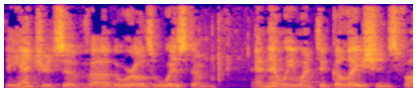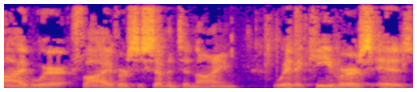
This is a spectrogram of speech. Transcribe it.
the entrance of uh, the world's wisdom, and then we went to Galatians 5, where 5 verses 7 to 9, where the key verse is,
